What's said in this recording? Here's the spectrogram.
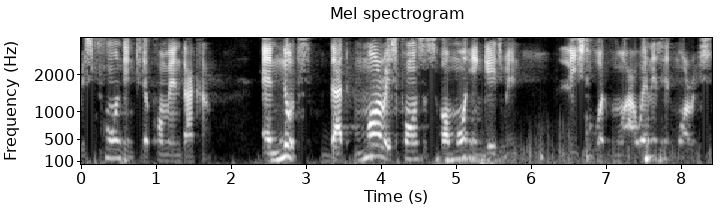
responding to the comment that come. And note that more responses or more engagement leads to what more awareness and more reach.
